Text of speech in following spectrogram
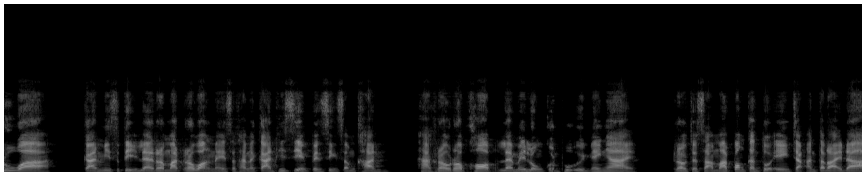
รู้ว่า การมีสติและระมัดระวังในสถานการณ์ที่เสี่ยงเป็นสิ่งสำคัญ หากเรารอบคอบและไม่หลงกลผู้อื่นง่าย ๆ เราจะสามารถป้องกันตัวเองจากอันตรายได้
